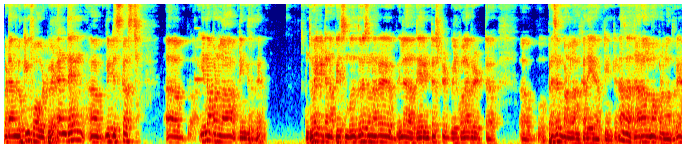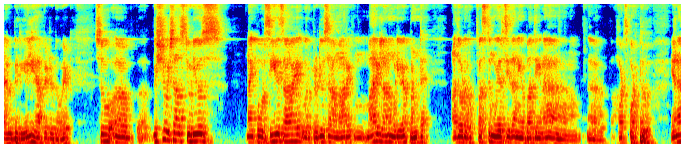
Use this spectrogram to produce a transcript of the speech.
But I'm looking forward to it and then we discussed என்ன பண்ணலாம் அப்படிங்கிறது. துரை கிட்ட நான் பேசும்போது துரை சொன்னார் இல்லை there interested will collaborate present பண்ணலாம் கதையை அப்படின்ட்டு. நான் தாராளமாக பண்ணலாம் Durai I will be really happy to do it so Vishnu Vishal studios நான் இப்போ ஒரு சீரியஸாகவே ஒரு ப்ரொடியூசராக மாறி மாறிடலான முடிவே பண்ணிட்டேன். அதோட ஃபர்ஸ்ட் முயற்சி தான் நீங்கள் பார்த்தீங்கன்னா ஹாட்ஸ்பாட் டூ ஏன்னா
